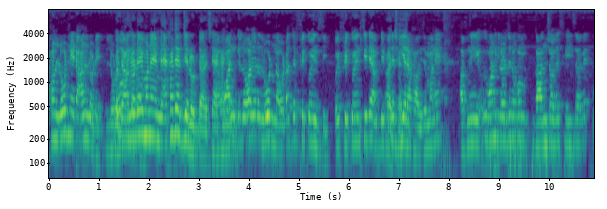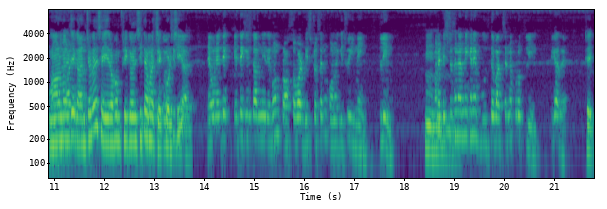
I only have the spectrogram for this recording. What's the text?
এখন লোড নেই এটা আনলোডে ওইটা আনলোডে মানে এক হাজার যে লোডটা আছে ওয়ান কিলো হার্জ যেটা লোড না ওটা হচ্ছে ফ্রিকোয়েন্সি ওই ফ্রিকোয়েন্সিটা অ্যাম্পলিফায়ারে আচ্ছা, দিয়ে আচ্ছা। রাখা হয়েছে। মানে আপনি ওই ওয়ান কিলো যেরকম গান চলে সেই হিসাবে নর্মাল যে গান চলে সেই রকম ফ্রিকোয়েন্সিতে আমরা চেক করছি। দেখুন এতে এতে কিন্তু আপনি দেখুন ক্রস ওভার ডিস্ট্রেশন কোনো কিছুই নেই। ক্লিন মানে ডিস্ট্রেশন আপনি এখানে বুঝতে পারছেন না পুরো ক্লিন ঠিক আছে? ঠিক।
